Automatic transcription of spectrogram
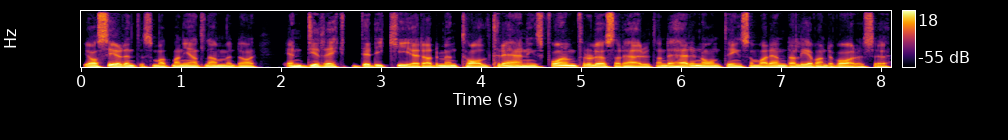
jag ser det inte som att man egentligen använder en direkt dedikerad mental träningsform för att lösa det här, utan det här är någonting som varenda levande varelse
